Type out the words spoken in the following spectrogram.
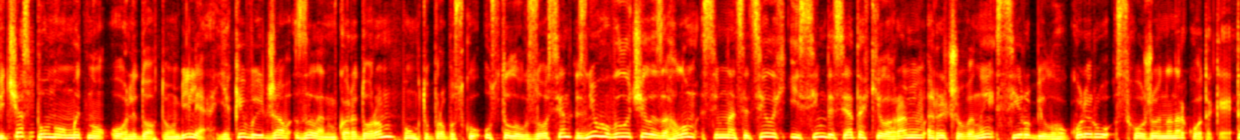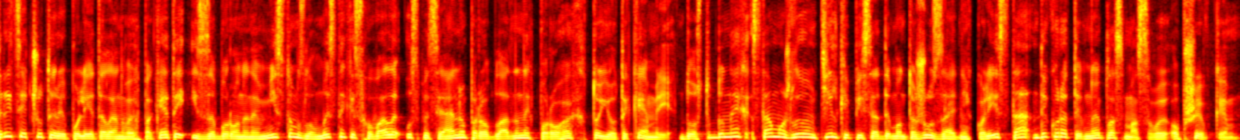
Під час повного митного огляду автомобіля, який виїжджав зеленим коридором пункту пропуску у столух Зосін, з нього вилучили загалом 17,7 кілограмів речовини сіро-білого кольору, схожої на наркотики. 34 поліетиленових пакети із забороненим вмістом зловмисники сховали у спеціально переобладнаних порогах Toyota Camry. Доступ до них став можливим тільки після демонтажу задніх коліс та декоративної пластмасової обшивки.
